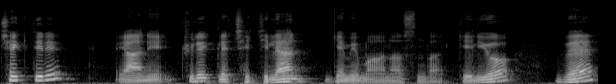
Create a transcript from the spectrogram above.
çektiri yani kürekle çekilen gemi manasında geliyor ve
